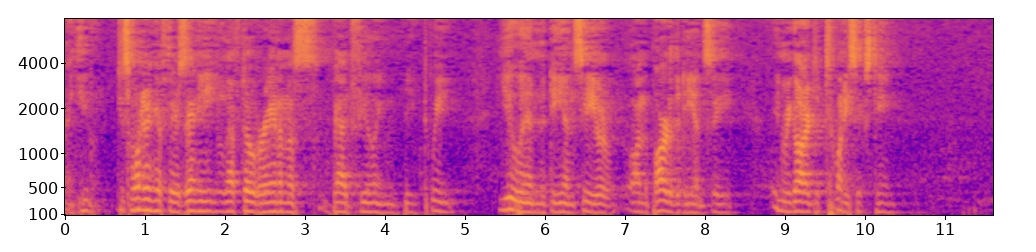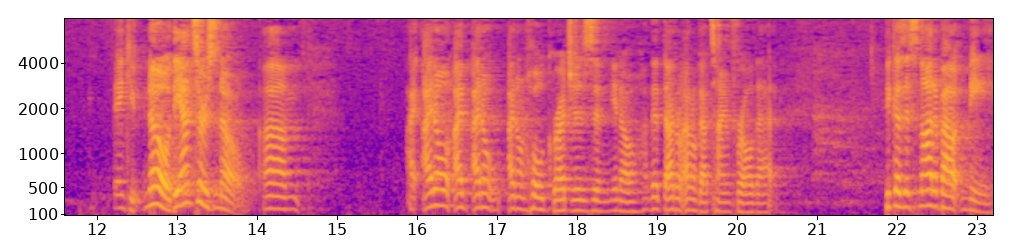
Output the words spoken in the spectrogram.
Thank you. Just wondering if there's any leftover animus, bad feeling between you and the DNC or on the part of the DNC in regard to 2016? Thank you. No, the answer is no. Um, I, I don't. I, I don't. I don't hold grudges, and you know, I don't. I don't got time for all that. Because it's not about me.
